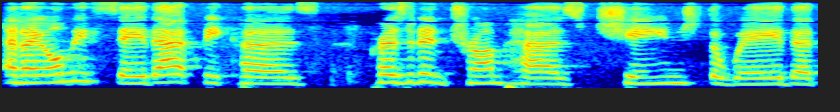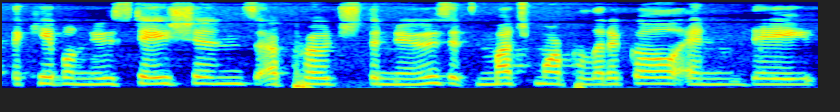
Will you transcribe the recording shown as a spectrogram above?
And I only say that because President Trump has changed the way that the cable news stations approach the news. It's much more political and they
